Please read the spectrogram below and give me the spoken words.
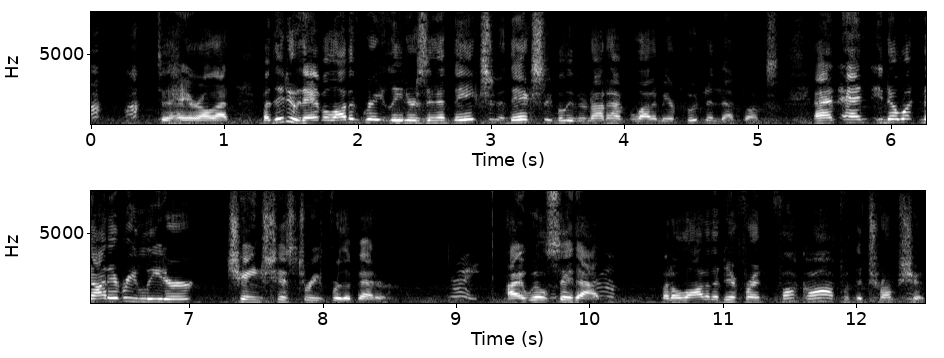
to hear all that. But they do. They have a lot of great leaders in it. They actually, they actually believe it or not, have Vladimir Putin in that books. And and you know what? Not every leader changed history for the better. Right. I will say that. Trump. But a lot of the different fuck off with the Trump shit.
